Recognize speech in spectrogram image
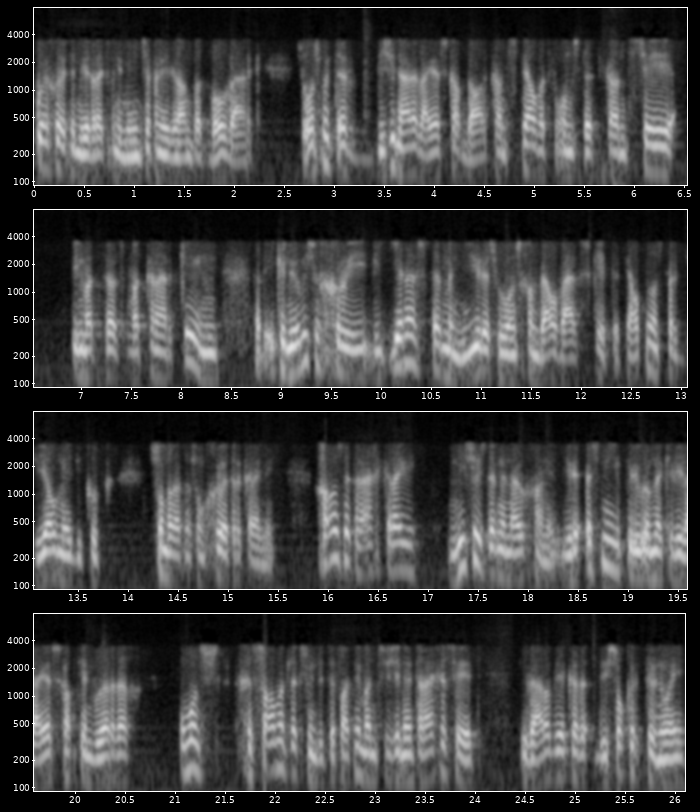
oorgrootste meerderheid van die mense van hierdie land wat wil werk. So ons moet 'n visionêre leierskap daar kan stel wat vir ons dit kan sê en wat wat, wat kan erken dat ekonomiese groei die enigste manier is hoe ons gaan wel werk skep. Dit help nie ons verdeel net die koek sonder dat ons hom groter kry nie. Gaan ons dit reg kry? Nie soos dinge nou gaan nie. Hier is nie op die oomblik hierdie leierskap teenwoordig om ons gesamentlik so te vat nie, want soos jy net reg gesê het, die wêreldbeker, die sokkertoernooi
